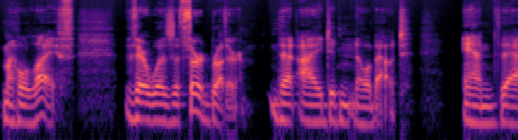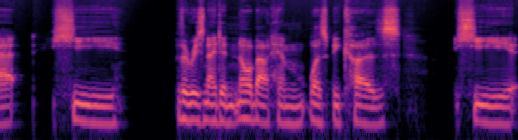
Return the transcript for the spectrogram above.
my whole life, there was a third brother that I didn't know about, and that he, the reason I didn't know about him was because he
